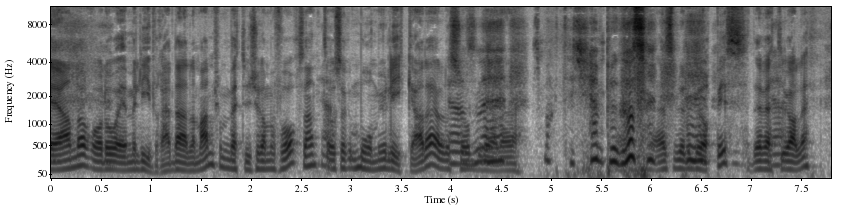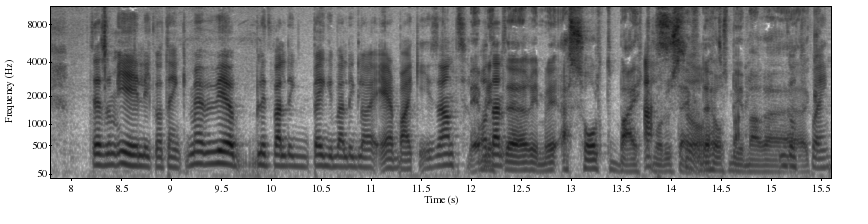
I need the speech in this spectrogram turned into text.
er han der, og da er vi livredde alle mann, for vi vet jo ikke hva vi får. sant? Ja. Og så må vi jo like det, eller Ja, så så blir det, Smakte kjempegodt. ja, så blir det burpees. Det vet jo alle. Det som jeg liker å tenke med, Vi er blitt veldig, begge veldig glad i airbike, ikke sant? Det er blitt den- eh, rimelig assault bike, må du si. For det høres mye mer eh, Godt poeng.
